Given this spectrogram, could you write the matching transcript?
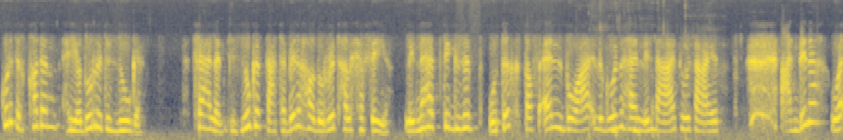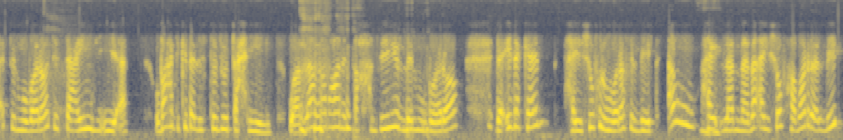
كرة القدم هي ضره الزوجة. فعلا الزوجة بتعتبرها ضرتها الخفية لأنها بتجذب وتخطف قلب وعقل جوزها لساعات وساعات. عندنا وقت المباراة 90 دقيقة وبعد كده الاستوديو التحليلي وقبلها طبعا التحضير للمباراة. ده إذا كان هيشوف المباراة في البيت أو هي لما بقى يشوفها بره البيت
